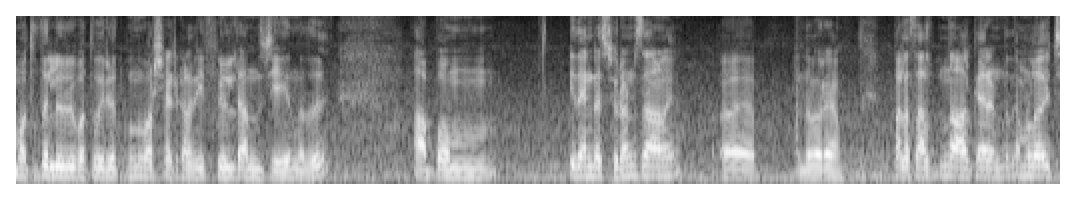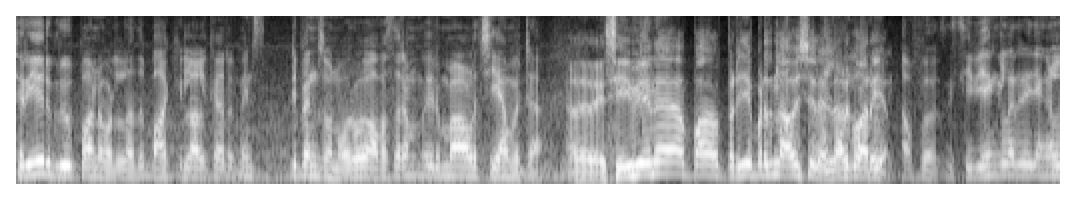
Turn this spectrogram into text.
മൊത്തത്തിൽ ഒരു പത്ത് ഇരുപത്തിമൂന്ന് വർഷമായിട്ട് കളരി ഫീൽഡാണ് ചെയ്യുന്നത്. അപ്പം ഇതെന്റെ സ്റ്റുഡൻസാണ് എന്താ പറയുക പല സ്ഥലത്തു നിന്ന് ആൾക്കാരുണ്ട്. നമ്മൾ ചെറിയൊരു ഗ്രൂപ്പാണ് ഇവിടെ ഉള്ളത്. ബാക്കിയുള്ള ആൾക്കാർ മീൻസ് ഡിപ്പെൻസ് ഓൺ ഓരോ അവസരം വരുമ്പോൾ വരുമ്പോഴാണ് ചെയ്യാൻ പറ്റുക. അതെ അതെ. സി വി എനെ പരിചയപ്പെടുത്തേണ്ട ആവശ്യമില്ല. എല്ലാവർക്കും അറിയാം. സി വി എങ്കിൽ ഞങ്ങൾ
